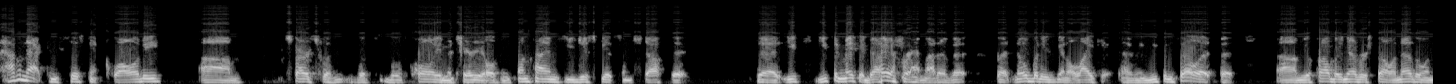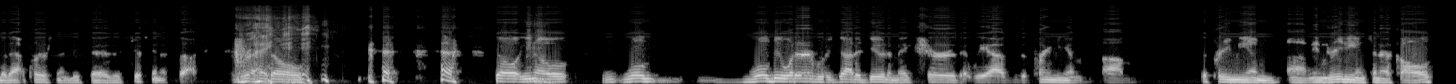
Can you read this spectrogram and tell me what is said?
having that consistent quality um, starts with, with, with quality materials, and sometimes you just get some stuff that that you you can make a diaphragm out of it, but nobody's going to like it. I mean, you can sell it, but um, you'll probably never sell another one to that person because it's just going to suck. Right. So, so you know, we'll we'll do whatever we've got to do to make sure that we have the premium um, the premium um, ingredients in our calls.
